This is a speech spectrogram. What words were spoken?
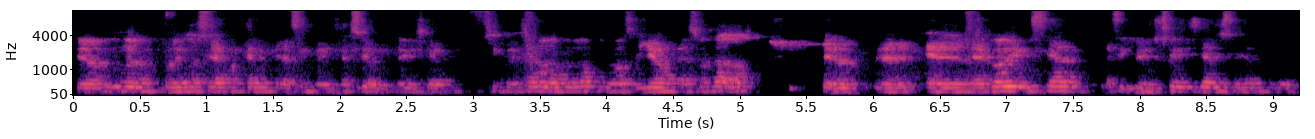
pero uno de los problemas era justamente la sincronización. Entonces, decía, sincronizamos los dos, luego se llevan a esos lados, pero el, el error inicial, la sincronización inicial sería un problema.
